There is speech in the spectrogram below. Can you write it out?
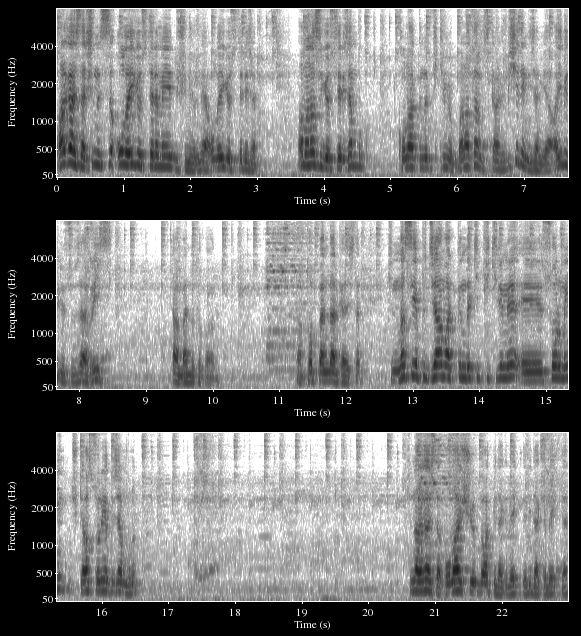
Arkadaşlar şimdi size olayı gösteremeyi düşünüyorum ya. Olayı göstereceğim. Ama nasıl göstereceğim bu konu hakkında bir fikrim yok. Bana atar mısın kanka? Bir şey deneyeceğim ya. Ayıp ediyorsunuz ha reis. Tamam bende top abi. Tamam top bende arkadaşlar. Şimdi nasıl yapacağım hakkındaki fikrimi e, sormayın. Çünkü az sonra yapacağım bunu. Şimdi arkadaşlar olay şu. Bak bir dakika bekle bir dakika bekle.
